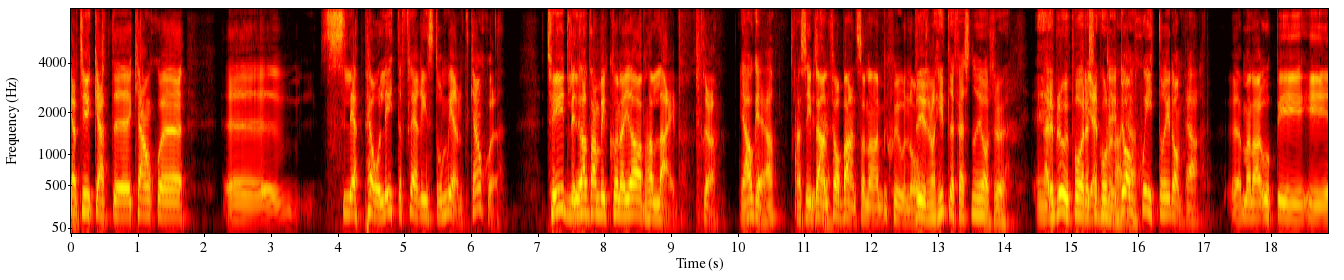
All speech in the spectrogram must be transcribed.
Kan tycka att eh, kanske eh, släpp på lite fler instrument kanske. Tydligt Ja. att han vill kunna göra den här live, tror jag. Ja okej ja. Alltså ibland det. får band sådana ambitioner. Blir det någon Hitlerfest nu i år tror du? Nej det beror ju på restriktionerna. Ja, de, de ja. skiter i dem. Ja. Jag menar uppe i... i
